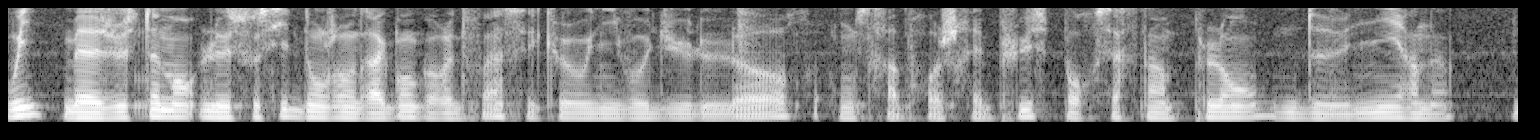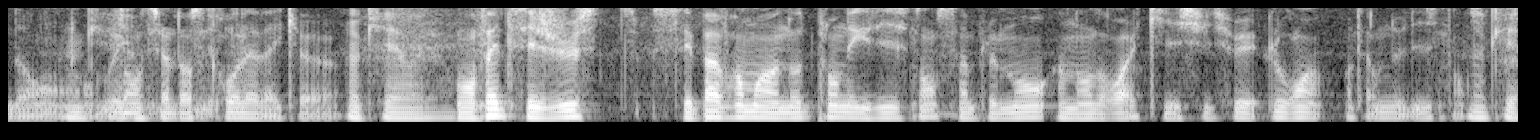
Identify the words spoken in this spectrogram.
Oui, mais justement, le souci de Donjons et Dragons, encore une fois, c'est qu'au niveau du lore, on se rapprocherait plus pour certains plans de Nirn. Dans, Ok. dans Elder Scroll avec. euh, ouais. en fait, c'est juste, c'est pas vraiment un autre plan d'existence, simplement un endroit qui est situé loin en termes de distance. Ouais.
